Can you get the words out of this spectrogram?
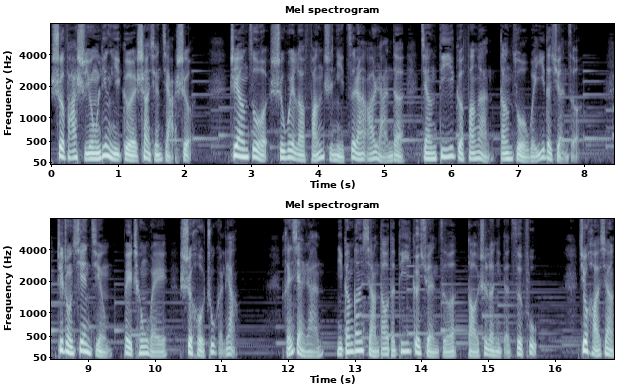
设法使用另一个上行假设。这样做是为了防止你自然而然地将第一个方案当做唯一的选择。这种陷阱被称为“事后诸葛亮”。很显然，你刚刚想到的第一个选择导致了你的自负，就好像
